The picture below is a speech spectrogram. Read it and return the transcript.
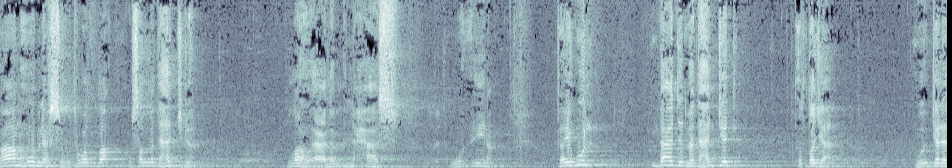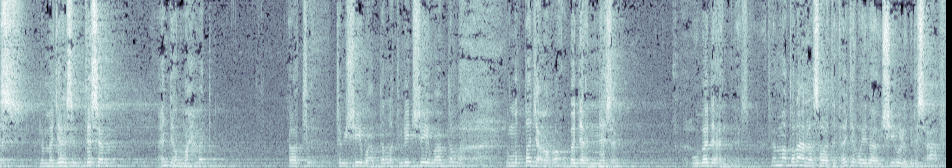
قام هو بنفسه وتوضأ وصلى تهجده. الله أعلم النحاس و... إيه نعم. فيقول بعد ما تهجد اضطجع وجلس. لما جلس ابتسم عنده ام أحمد. قالت تبي شيء أبو عبد الله؟ تريد شيء أبو عبد الله؟ ثم اضطجع مره وبدأ النزع وبدأ النزع لما طلعنا لصلاه الفجر وإذا يشيرون بالإسعاف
